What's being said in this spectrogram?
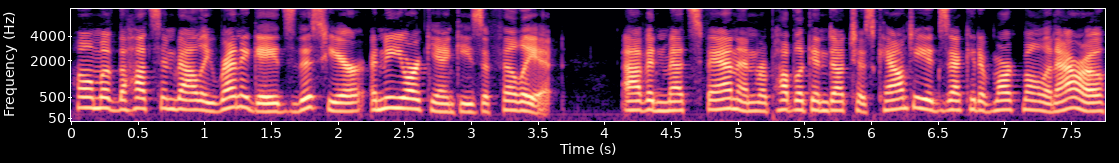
home of the Hudson Valley Renegades, this year a New York Yankees affiliate. Avid Mets fan and Republican Dutchess County Executive Marc Molinaro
